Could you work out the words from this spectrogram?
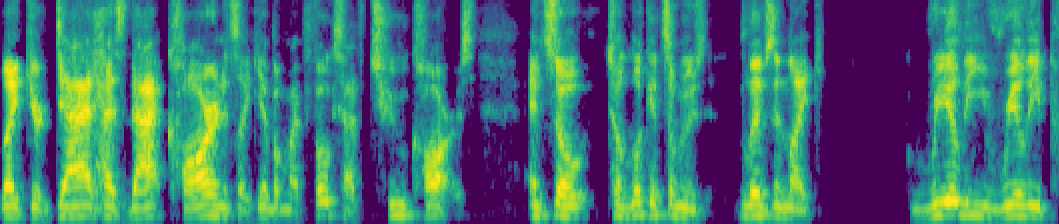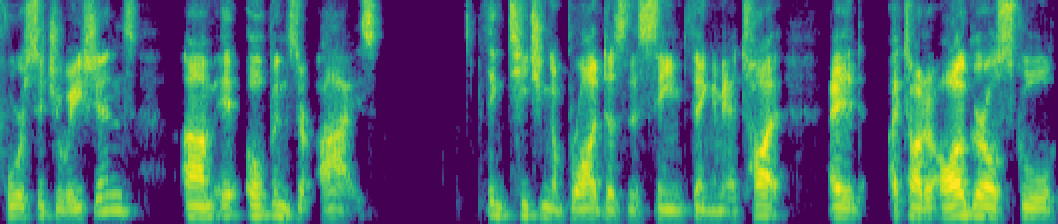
like your dad has that car and it's like, yeah, but my folks have two cars. And so to look at someone who lives in like really really poor situations, um it opens their eyes. I think teaching abroad does the same thing. I mean, I taught I had, I taught at all girls school.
